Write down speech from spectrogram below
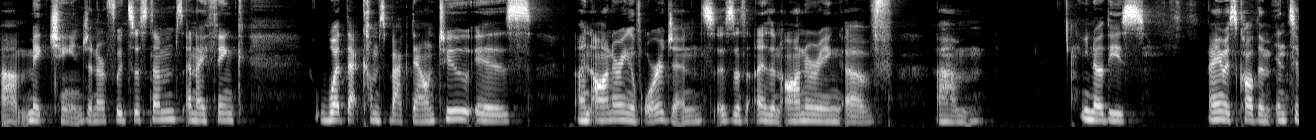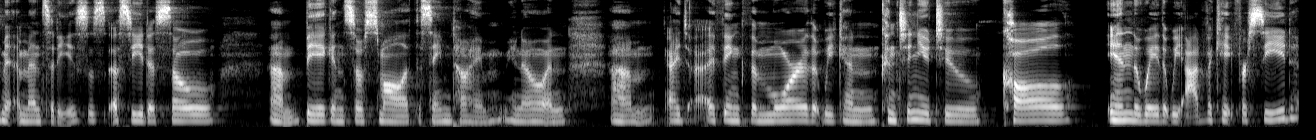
um, make change in our food systems. And I think what that comes back down to is an honoring of origins, is, a, an honoring of, um, you know, these, I always call them intimate immensities. A seed is so um, big and so small at the same time, you know, and um, I, I think the more that we can continue to call in the way that we advocate for seed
